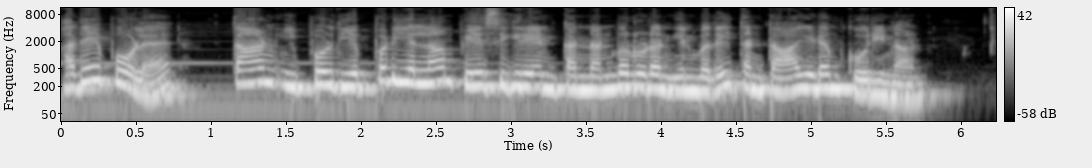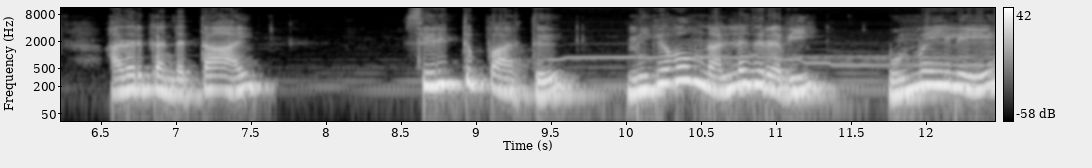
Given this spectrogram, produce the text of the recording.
அதேபோல தான் இப்பொழுது எப்படியெல்லாம் பேசுகிறேன் தன் நண்பருடன் என்பதை தன் தாயிடம் கூறினான். அதற்கு அந்த தாய் சிரித்து பார்த்து மிகவும் நல்லது ரவி உண்மையிலேயே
